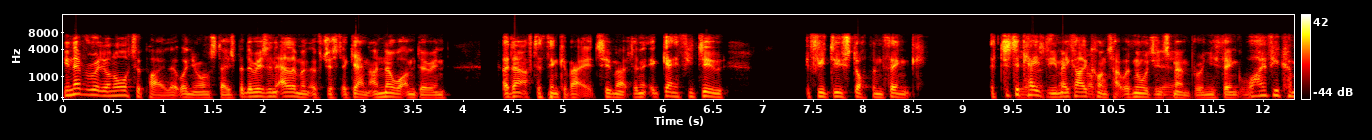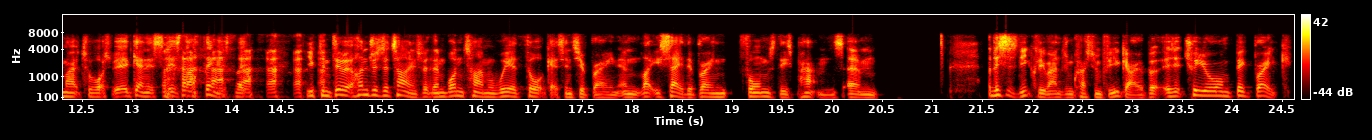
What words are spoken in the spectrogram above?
you're never really on autopilot when you're on stage, but there is an element of just again, I know what I'm doing. I don't have to think about it too much. And again, if you do, if you do stop and think, just occasionally yeah, you make eye contact with an audience yeah. member and you think, "Why have you come out to watch me?" Again, it's it's that thing. It's like you can do it hundreds of times, but then one time a weird thought gets into your brain, and like you say, the brain forms these patterns. Um, this is an equally random question for you, Gary, but is it true you're on Big Break?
